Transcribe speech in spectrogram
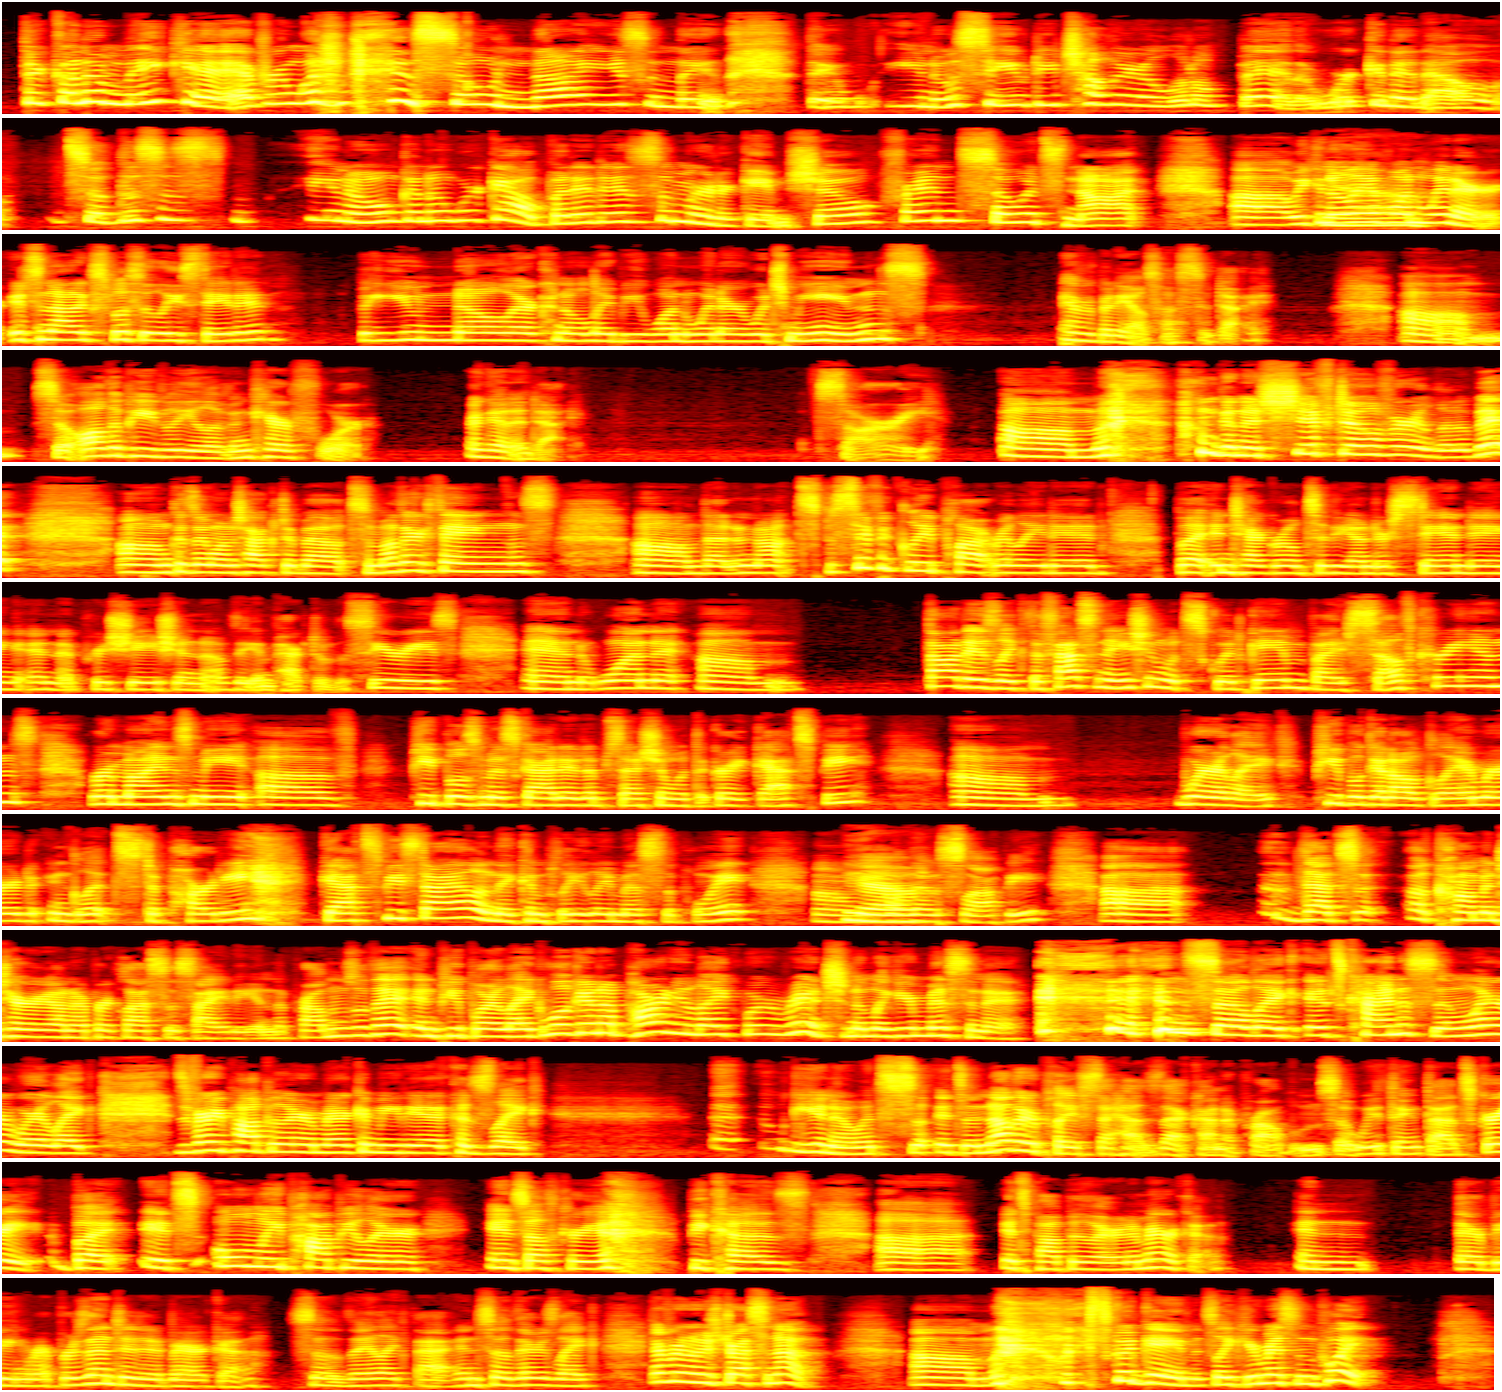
they're gonna make it. Everyone is so nice, and they they you know saved each other a little bit. They're working it out. So this is you know gonna work out. But it is a murder game show, friends. So it's not. Uh, we can only have one winner. It's not explicitly stated, but you know there can only be one winner, which means everybody else has to die. Um, so all the people you love and care for are gonna die. Sorry. Um, I'm gonna shift over a little bit because um, I want to talk about some other things um, that are not specifically plot related, but integral to the understanding and appreciation of the impact of the series. And one um, thought is like the fascination with Squid Game by South Koreans reminds me of people's misguided obsession with The Great Gatsby. Um, where like people get all glamored and glitz to party Gatsby style and they completely miss the point. Um, yeah. Although sloppy. Uh, that's a commentary on upper class society and the problems with it. And people are like, we're gonna party like we're rich. And I'm like, you're missing it. and so, like, it's kind of similar where, like, it's very popular in American media because, like, uh, you know it's it's another place that has that kind of problem so we think that's great but it's only popular in South Korea because uh, it's popular in America and they're being represented in America. So they like that. And so there's like everyone who's dressing up. Um, like Squid Game. It's like you're missing the point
